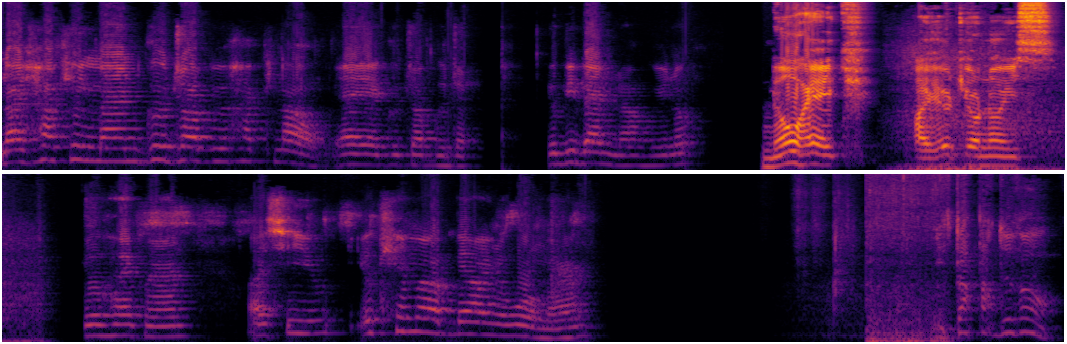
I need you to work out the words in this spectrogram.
Nice hacking, man. Good job, you hack now. Yeah, yeah, good job, good job. You'll be banned now, you know? No hack. I heard your noise. You hack, man. I see you. You came up behind the wall, man. Il se part par devant.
